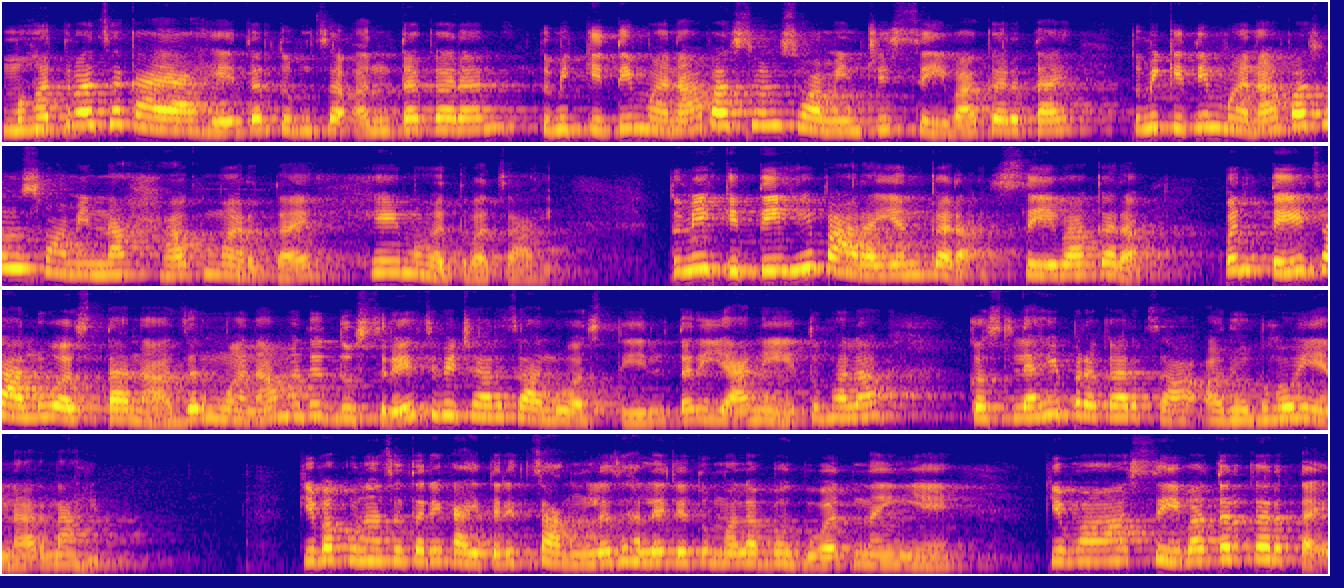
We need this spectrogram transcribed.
महत्त्वाचं काय आहे तर तुमचं अंतकरण. तुम्ही किती मनापासून स्वामींची सेवा करताय तुम्ही किती मनापासून स्वामींना हाक मारताय हे महत्त्वाचं आहे. तुम्ही कितीही पारायण करा सेवा करा पण ते चालू असताना जर मनामध्ये दुसरेच विचार चालू असतील तर याने तुम्हाला कसल्याही प्रकारचा अनुभव येणार नाही. किंवा कुणाचं तरी काहीतरी चांगलं झालंय ते तुम्हाला भगवत नाही आहे किंवा सेवा तर करताय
